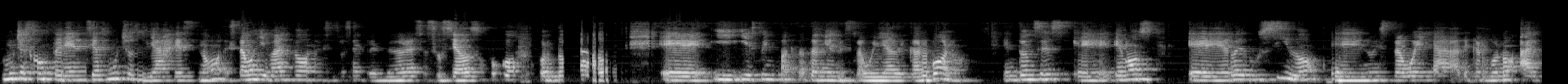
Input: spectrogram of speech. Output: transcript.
muchas conferencias, muchos viajes, ¿no? Estamos llevando a nuestros emprendedores asociados un poco por todos lados eh, y, esto impacta también nuestra huella de carbono. Entonces, eh, hemos reducido nuestra huella de carbono al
